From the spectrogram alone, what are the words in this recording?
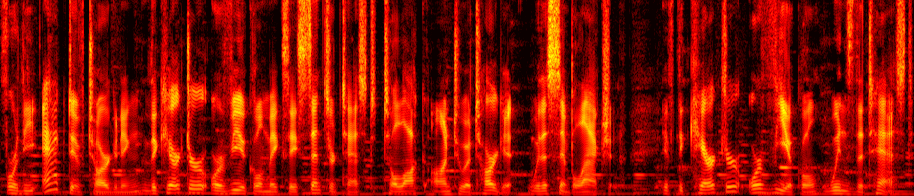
For the active targeting, the character or vehicle makes a sensor test to lock onto a target with a simple action. If the character or vehicle wins the test,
